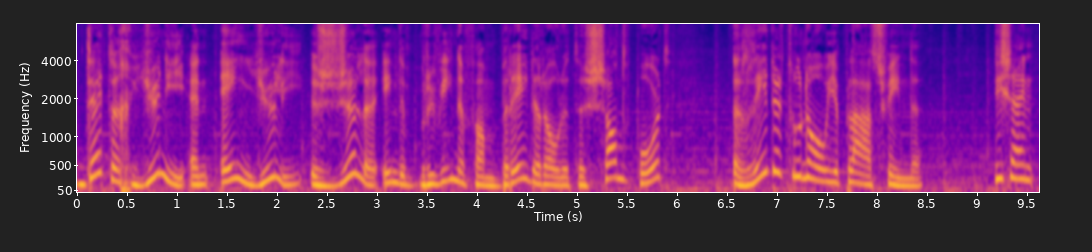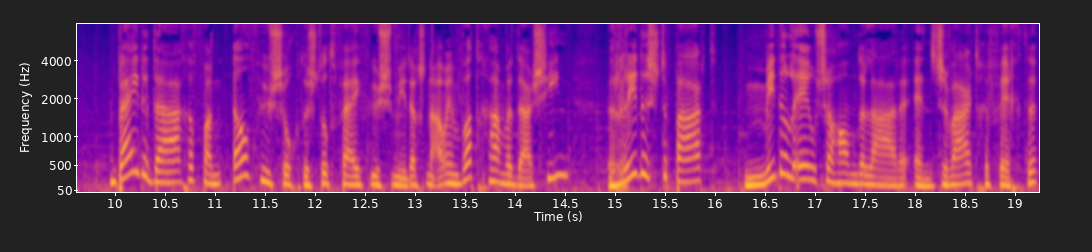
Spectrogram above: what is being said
30 juni en 1 juli zullen in de ruïne van Brederode te Zandpoort riddertoernooien plaatsvinden. Die zijn beide dagen van 11 uur s ochtends tot 5 uur s middags. Nou, en wat gaan we daar zien? Ridders te paard, middeleeuwse handelaren en zwaardgevechten...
